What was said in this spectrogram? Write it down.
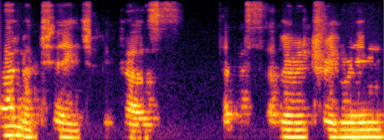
climate change because that's a very triggering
